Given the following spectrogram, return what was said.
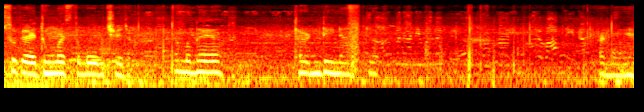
શું કહેવાય, ધુમ્મસ તો બહુ છે જો. તો મને ઠંડીના જો. અને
